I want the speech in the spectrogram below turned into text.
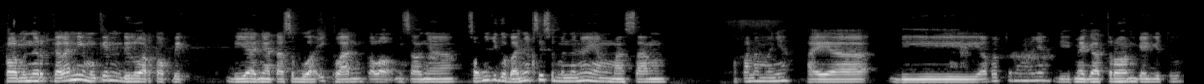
Kalau menurut kalian nih mungkin di luar topik dia nyata sebuah iklan. Kalau misalnya, soalnya juga banyak sih sebenarnya yang masang apa namanya kayak di apa tuh namanya di Megatron kayak gitu.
